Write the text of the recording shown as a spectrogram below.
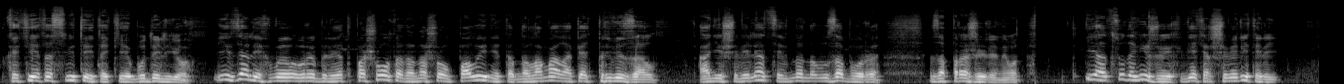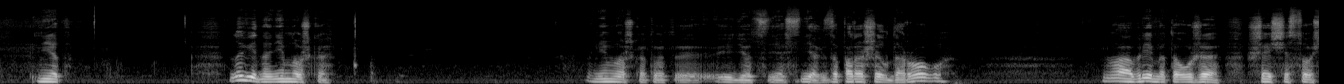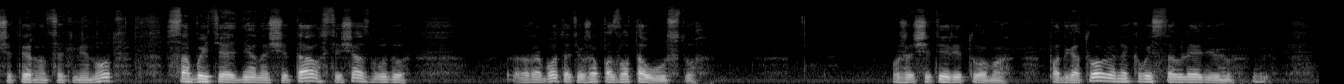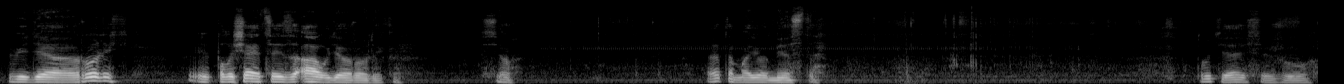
какие-то цветы такие, будылью. И взяли их, вырубили. Это пошел тогда, нашел полыни, там наломал, опять привязал. Они шевелятся, но у забора запрожилены. Вот. И отсюда вижу их, ветер шевелит или нет. Ну, видно немножко. Немножко тут э, идет снег. Снег запорошил дорогу. Ну, а время-то уже 6 часов 14 минут события дня насчитал. Сейчас буду работать уже по Златоусту. Уже четыре тома подготовлены к выставлению. Видеоролик и получается из аудиоролика. Все. Это мое место. Тут я и сижу.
